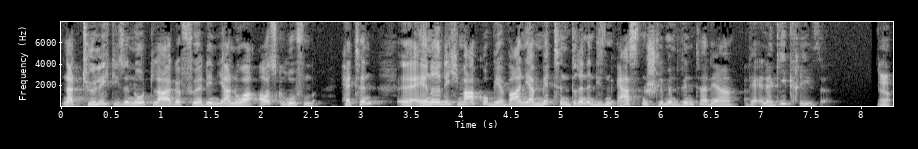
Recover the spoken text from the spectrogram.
natürlich diese Notlage für den Januar ausgerufen hätten. Äh, erinnere dich, Marco, wir waren ja mittendrin in diesem ersten schlimmen Winter der, der Energiekrise. Ja.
